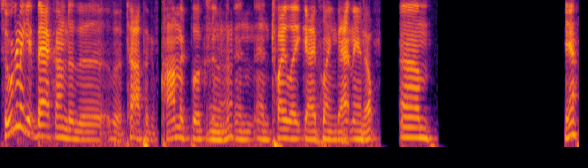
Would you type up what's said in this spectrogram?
So we're gonna get back onto the the topic of comic books and, Mhm. and, and Twilight guy playing Batman. Yep. Um. Yeah,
